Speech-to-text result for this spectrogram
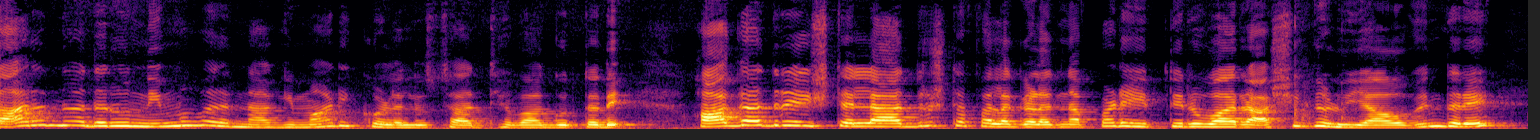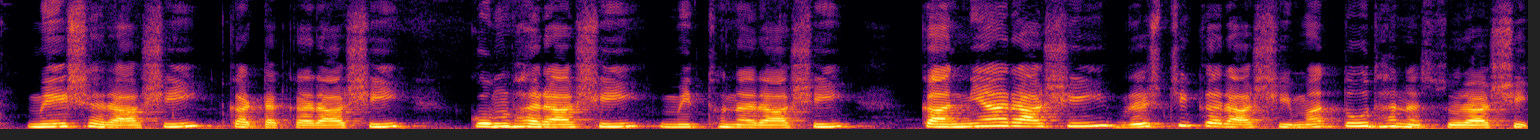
ಯಾರನ್ನಾದರೂ ನಿಮ್ಮವರನ್ನಾಗಿ ಮಾಡಿಕೊಳ್ಳಲು ಸಾಧ್ಯವಾಗುತ್ತದೆ. ಹಾಗಾದರೆ ಇಷ್ಟೆಲ್ಲ ಅದೃಷ್ಟ ಫಲಗಳನ್ನು ಪಡೆಯುತ್ತಿರುವ ರಾಶಿಗಳು ಯಾವುವೆಂದರೆ ಮೇಷರಾಶಿ ಕಟಕ ರಾಶಿ ಕುಂಭರಾಶಿ ಮಿಥುನ ರಾಶಿ ಕನ್ಯಾ ರಾಶಿ, ವೃಶ್ಚಿಕ ರಾಶಿ ಮತ್ತು ಧನಸ್ಸು ರಾಶಿ.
